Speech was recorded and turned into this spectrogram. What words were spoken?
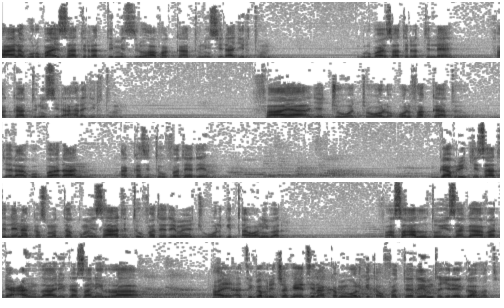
هال قرباء سات الرت مثلها فكات إسلا جرتون. قرباء سات الرت الله فكات إسلا هل جرتون فايا جتشو وجو والفكاتو jalaa gubbaadhaan akkasitti uffatee deema gabrichi isaatiilleen akkasumatti akkuma isaatitti uffatee deema jechuudha walqixxaawanii bara fasa'altuu isa gaafadhe can zaalika sanirraa hay ati gabricha keetiin akkamii walqixa uffattee deemta jedhee gaafate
